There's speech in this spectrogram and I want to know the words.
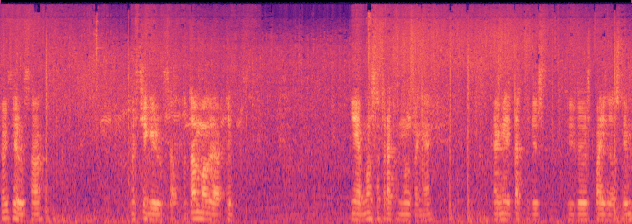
To się rusza. Właściwie rusza, to tam mogę artyk. Nie, może trafi, może nie. Jak nie tak, to już, to już z tym.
